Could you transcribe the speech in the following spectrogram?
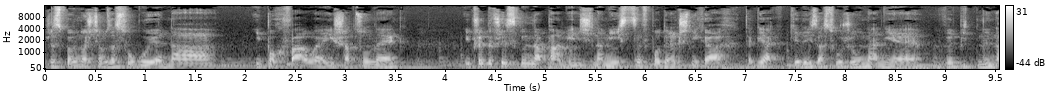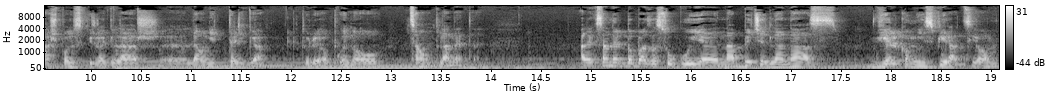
że z pewnością zasługuje na i pochwałę, i szacunek, i przede wszystkim na pamięć, na miejsce w podręcznikach, tak jak kiedyś zasłużył na nie wybitny nasz polski żeglarz e, Leonid Teliga, który opłynął całą planetę. Aleksander Doba zasługuje na bycie dla nas wielką inspiracją,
